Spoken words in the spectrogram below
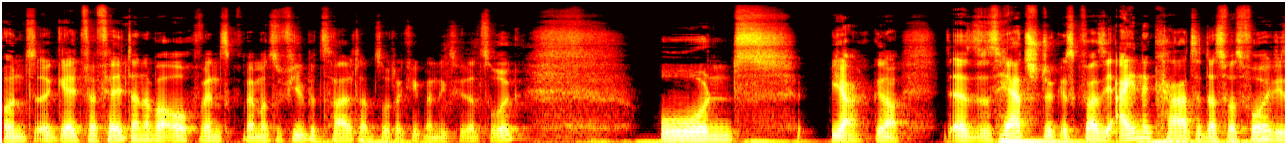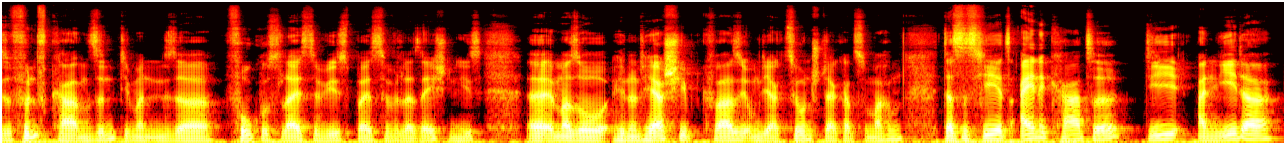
Und äh, Geld verfällt dann aber auch, wenn's, wenn man zu viel bezahlt hat, so, dann kriegt man nichts wieder zurück. Und ja, genau. Also das Herzstück ist quasi eine Karte, das, was vorher diese fünf Karten sind, die man in dieser Fokusleiste, wie es bei Civilization hieß, äh, immer so hin und her schiebt, quasi, um die Aktion stärker zu machen. Das ist hier jetzt eine Karte, die an jeder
